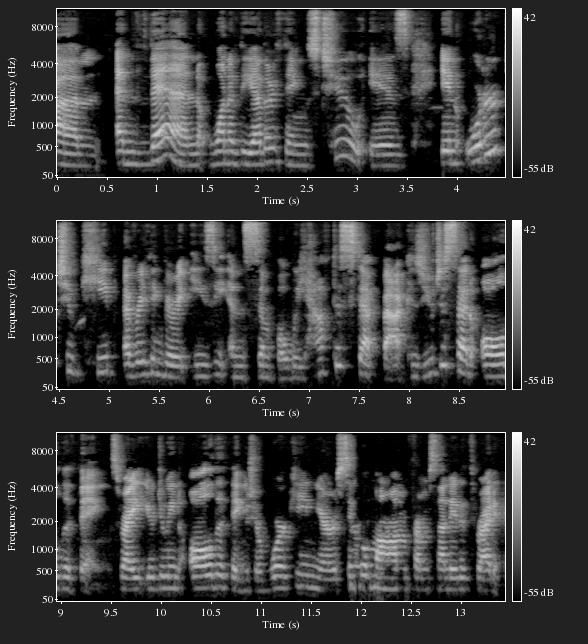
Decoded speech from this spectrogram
um, and then one of the other things too is in order to keep everything very easy and simple, we have to step back because you just said all the things, right? You're doing all the things. You're working, you're a single mm-hmm. mom from Sunday to Friday.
